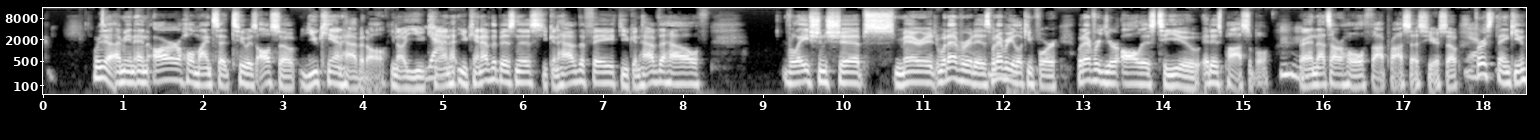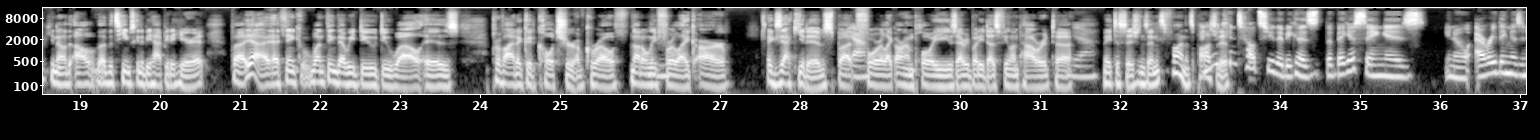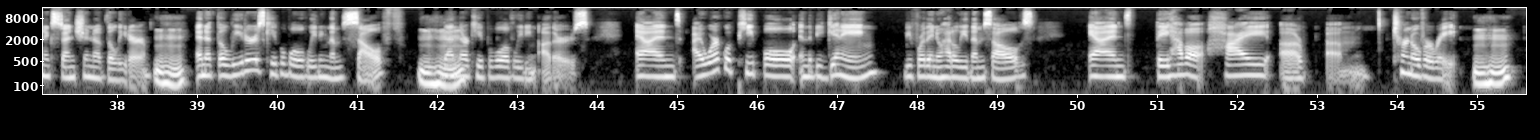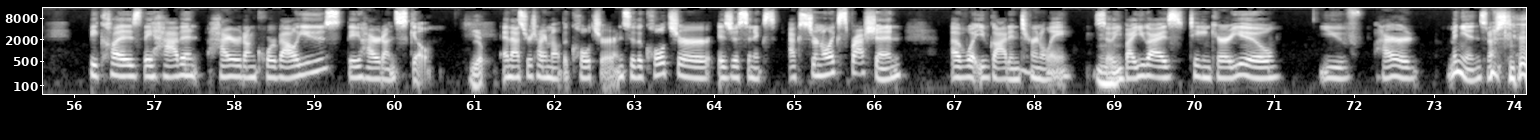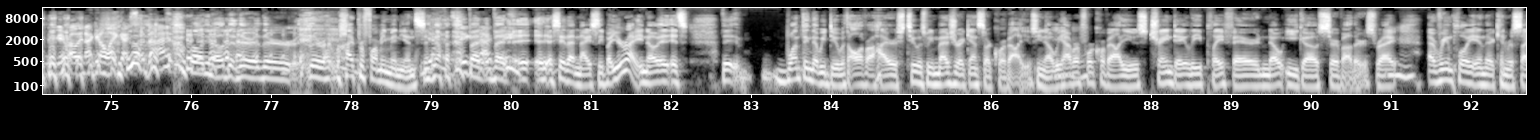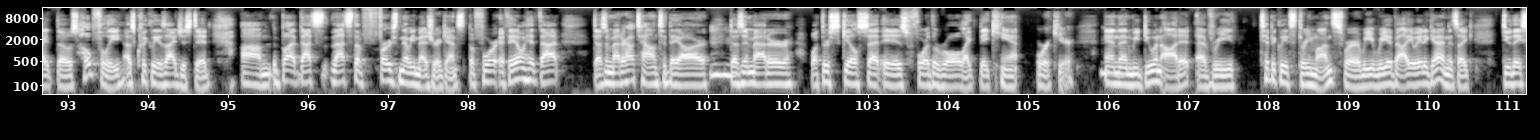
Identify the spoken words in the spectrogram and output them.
Well, yeah. I mean, and our whole mindset too is also you can have it all. You know, you Yeah. can you can have the business, you can have the faith, you can have the health, relationships, marriage, whatever it is, whatever Mhm. you're looking for, whatever your all is to you, it is possible. mhm. Right. And that's our whole thought process here. So Yeah. first, thank you. You know, I'll, the team's going to be happy to hear it. But yeah, I- think one thing that we do do well is provide a good culture of growth, not only Mhm. for like our executives, but Yeah. for like our employees. Everybody does feel empowered to yeah. make decisions and it's fun. It's positive. And you can tell too that because the biggest thing is, you know, everything is an extension of the leader. hmm And if the leader is capable of leading themselves, hmm then they're capable of leading others. And I work with people in the beginning before they know how to lead themselves, and they have a high uh, um, turnover rate hmm because they haven't hired on core values; they hired on skill. Yep. And that's what you're talking about the culture. And so the culture is just an ex- external expression of what you've got internally. So Mhm. by you guys taking care of you, you've hired minions. No, just- you're probably not gonna like I said that. well, you know, they're they're they're high performing minions. Yes, but but exactly. it, I say that nicely. But you're right. You know, it, it's the one thing that we do with all of our hires too is we measure against our core values. You know, we have our Mhm. four core values: train daily, play fair, no ego, serve others. Right. Mhm. Every employee in there can recite those, hopefully as quickly as I just did. Um, but that's that's the first thing that we measure against. Before, if they don't hit that, doesn't matter how talented they are. Mhm. Doesn't matter what their skill set is for the role. Like they can't work here. Mm-hmm. And then we do an audit every, typically it's three months where we reevaluate again. It's like, do they,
